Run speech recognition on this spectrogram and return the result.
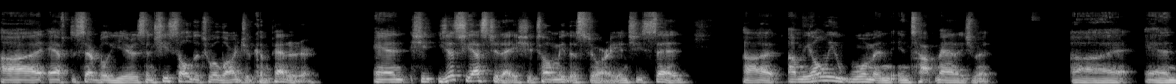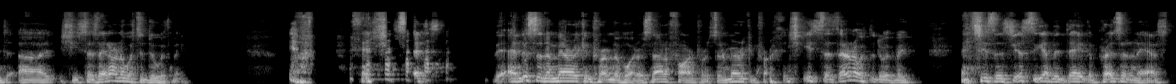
uh, after several years, and she sold it to a larger competitor. And she just yesterday she told me the story, and she said, uh, "I'm the only woman in top management," uh, and uh, she says they don't know what to do with me. and, says, and this is an American firm of water; it's not a foreign firm; it's an American firm. And she says they don't know what to do with me. And she says just the other day the president asked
